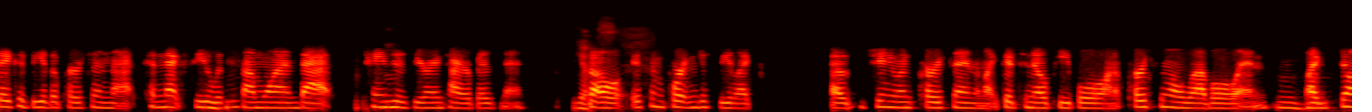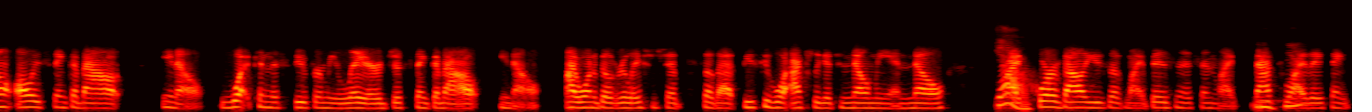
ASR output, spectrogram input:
they could be the person that connects you with Mhm. someone that changes your entire business. yes. So it's important just to be like a genuine person and like get to know people on a personal level and Mhm. like don't always think about, you know, what can this do for me later? Just think about, you know, I want to build relationships so that these people will actually get to know me and know yeah. my core values of my business and like that's why Mhm. they think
